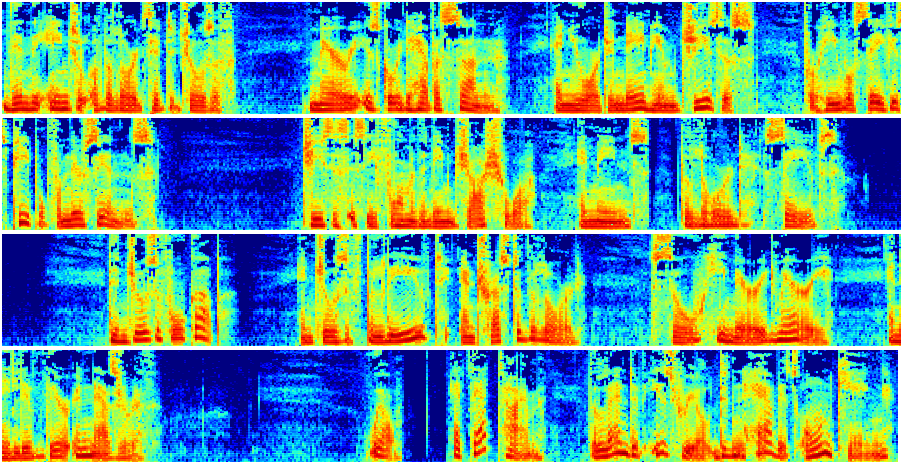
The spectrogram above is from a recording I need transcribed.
Then the angel of the Lord said to Joseph, Mary is going to have a son, and you are to name him Jesus for he will save his people from their sins. Jesus is a form of the name Joshua and means the Lord saves. Then Joseph woke up and Joseph believed and trusted the Lord. So he married Mary and they lived there in Nazareth. Well, at that time, the land of Israel didn't have its own king.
